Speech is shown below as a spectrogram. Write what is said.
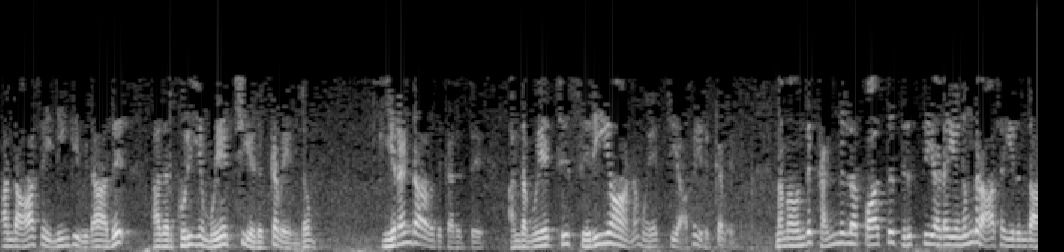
அந்த ஆசை நீங்கி விடாது. அதற்குரிய முயற்சி எடுக்க வேண்டும். இரண்டாவது கருத்து அந்த முயற்சி சரியான முயற்சியாக இருக்க வேண்டும். நம்ம வந்து கண்ணுல பார்த்து திருப்தி அடையணுங்கிற ஆசை இருந்தா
